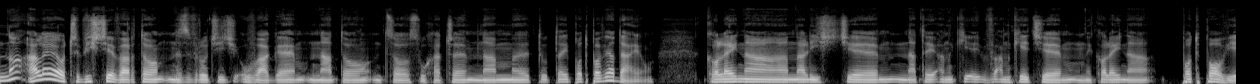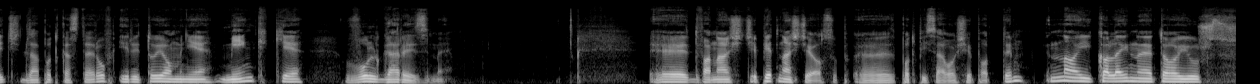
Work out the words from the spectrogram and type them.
No, ale oczywiście warto zwrócić uwagę na to, co słuchacze nam tutaj podpowiadają. Kolejna na liście, na tej ankie w ankiecie, kolejna podpowiedź dla podcasterów. Irytują mnie miękkie wulgaryzmy. 12, 15 osób e, podpisało się pod tym. No i kolejne to już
